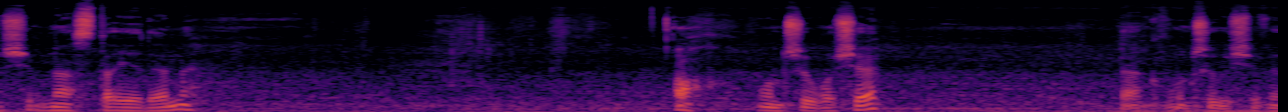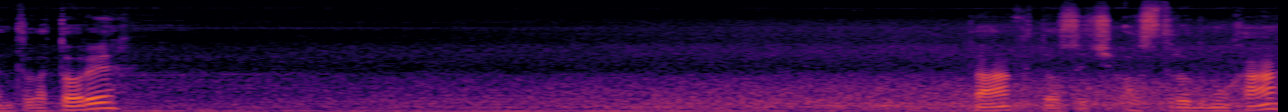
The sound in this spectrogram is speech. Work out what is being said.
18.1. O, włączyło się. Tak, włączyły się wentylatory. Tak, dosyć ostro dmucha.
